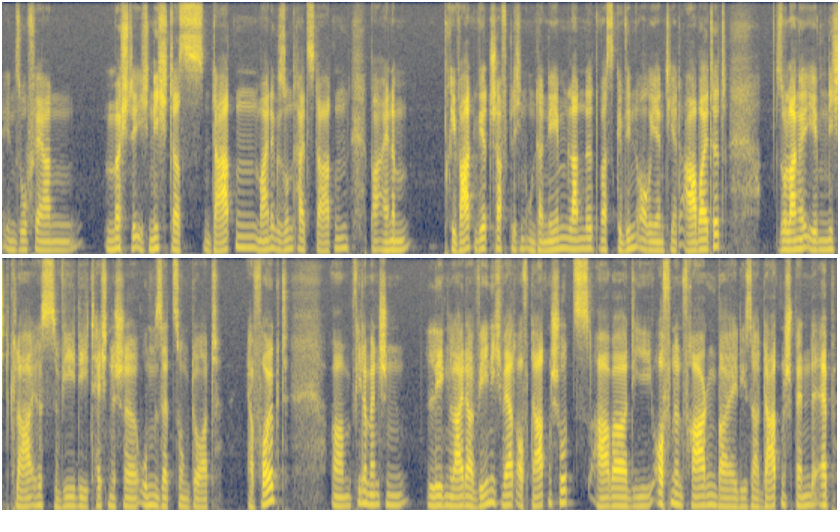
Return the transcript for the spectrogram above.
Insofern möchte ich nicht, dass Daten, meine Gesundheitsdaten, bei einem privatwirtschaftlichen Unternehmen landet, was gewinnorientiert arbeitet, solange eben nicht klar ist, wie die technische Umsetzung dort erfolgt. Ähm, viele Menschen legen leider wenig Wert auf Datenschutz, aber die offenen Fragen bei dieser Datenspende-App,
